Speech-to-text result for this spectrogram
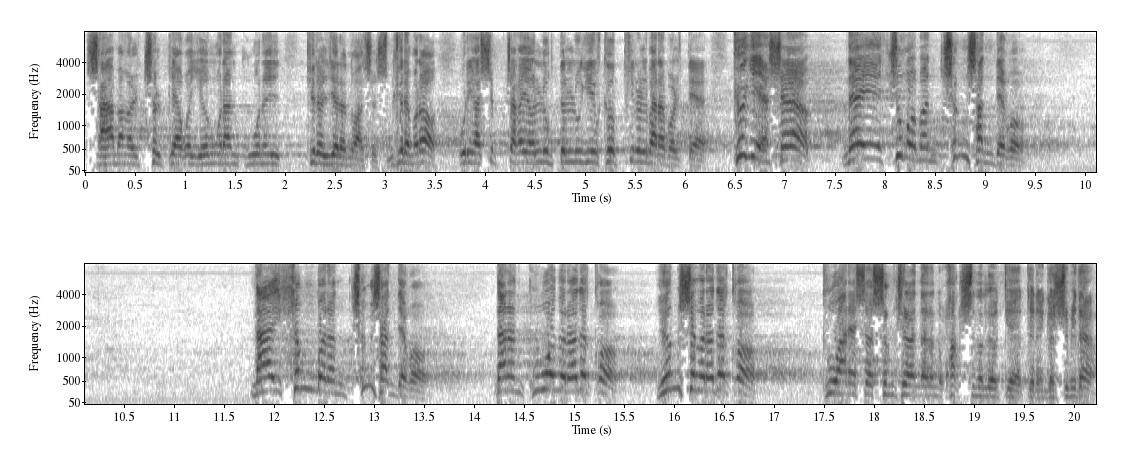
사망을 철폐하고 영원한 구원의 길을 열어놓았습니다. 그러므로 우리가 십자가의 얼룩덜룩이 그 피를 바라볼 때 거기에서 내 죽음은 청산되고 나의 형벌은 청산되고 나는 구원을 얻었고 영생을 얻었고 부활해서 성취한다는 확신을 얻게 되는 것입니다.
